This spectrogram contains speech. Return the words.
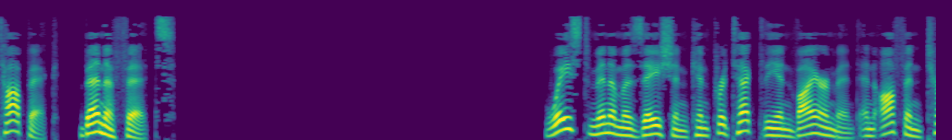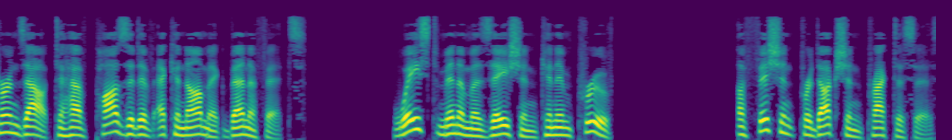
Topic: Benefits. Waste minimization can protect the environment and often turns out to have positive economic benefits. Waste minimization can improve efficient production practices.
